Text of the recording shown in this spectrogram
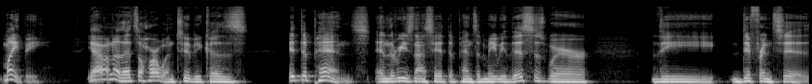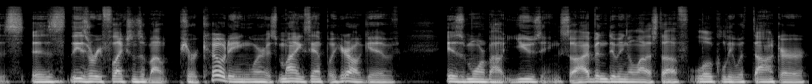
Might be. Yeah, I don't know. That's a hard one too because it depends. And the reason I say it depends, and maybe this is where the difference is, is these are reflections about pure coding, whereas my example here I'll give is more about using. So I've been doing a lot of stuff locally with Docker,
